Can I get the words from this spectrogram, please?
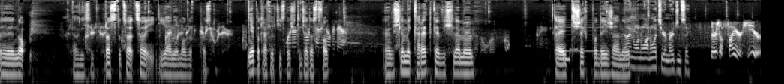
Y, no. Ale oni są po prostu, co, co ja nie mogę po prostu. Nie potrafię wcisnąć w to dziadostwo. E, Wyślemy karetkę, wyślemy tutaj trzech podejrzanych. 911, what's your emergency? There's a fire here,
